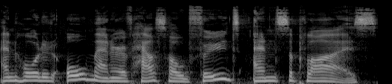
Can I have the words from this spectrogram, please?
and hoarded all manner of household foods and supplies.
